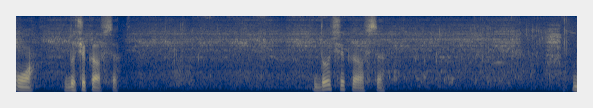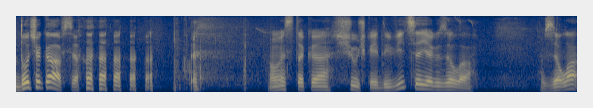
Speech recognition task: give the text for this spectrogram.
О, дочекався. Дочекався. Дочекався. Ось така щучка. І дивіться, як взяла. Взяла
